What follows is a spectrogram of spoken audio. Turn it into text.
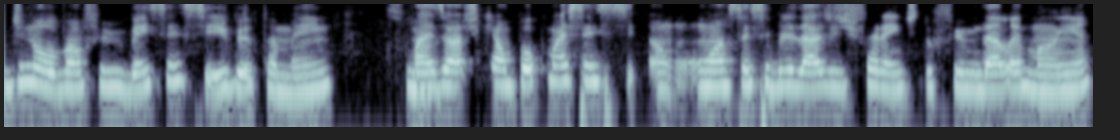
de novo, é um filme bem sensível também. Sim. Mas eu acho que é um pouco mais sensi uma sensibilidade diferente do filme da Alemanha.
